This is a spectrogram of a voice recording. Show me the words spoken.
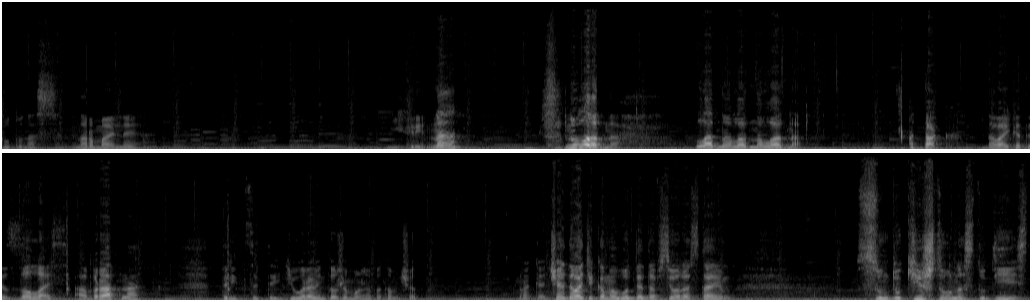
тут у нас нормальные. Ни хрена. Ну ладно. Ладно, ладно, ладно. Так, давай-ка ты залазь обратно. 33 уровень, тоже можно потом что-то прокачать. Давайте-ка мы вот это все расставим сундуки, что у нас тут есть.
